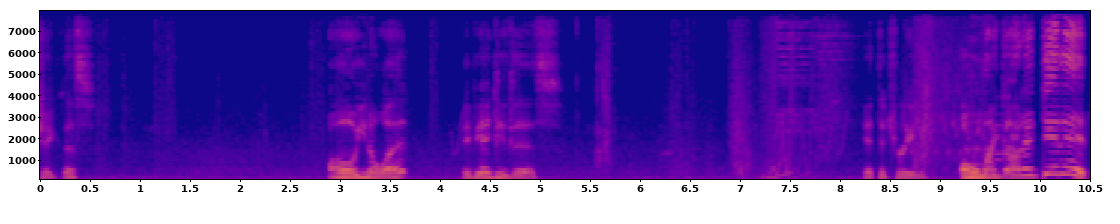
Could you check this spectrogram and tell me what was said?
Shake this? Oh, you know what? Maybe I do this. Hit the tree. Oh my god, it did it!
